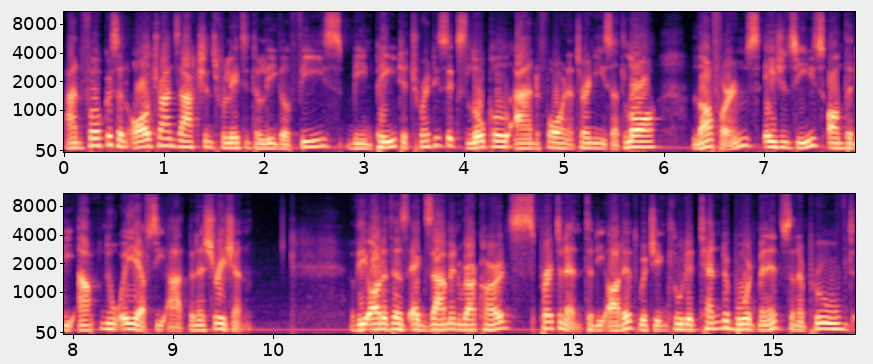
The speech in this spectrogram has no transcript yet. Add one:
and focused on all transactions related to legal fees being paid to 26 local and foreign attorneys at law, law firms, agencies under the APNU AFC administration. The auditors examined records pertinent to the audit, which included tender board minutes and approved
